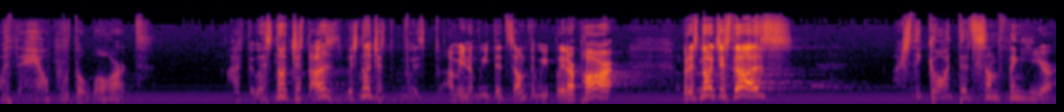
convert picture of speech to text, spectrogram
with the help of the Lord, it's not just us. It's not just, I mean, we did something, we played our part, but it's not just us. Actually, God did something here.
